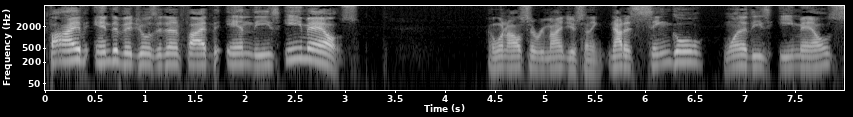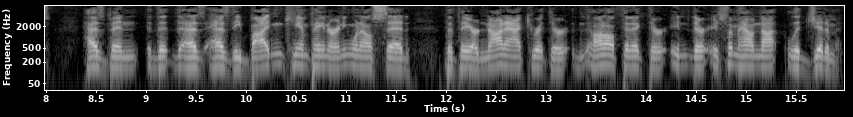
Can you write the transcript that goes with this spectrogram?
five individuals identified in these emails. I want to also remind you of something. Not a single one of these emails has been that has has the Biden campaign or anyone else said that they are not accurate, they're not authentic, they're in, they're somehow not legitimate.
